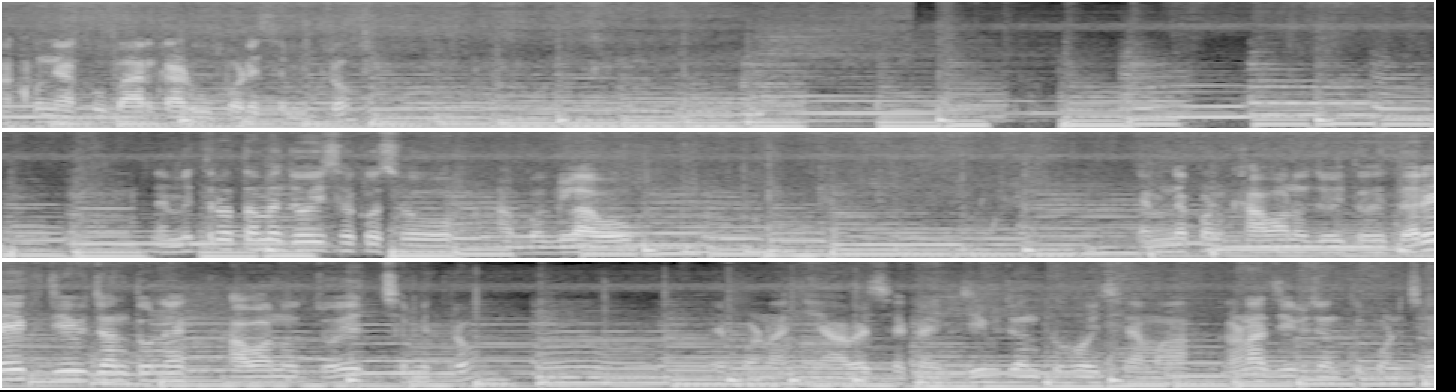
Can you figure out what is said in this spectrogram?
આખું ને આખું બહાર કાઢવું પડે છે મિત્રો. મિત્રો, તમે જોઈ શકો છો આ બગલાઓ એમને પણ ખાવાનું જોઈતું હોય. દરેક જીવજંતુને ખાવાનું જોઈએ જ છે મિત્રો. એ પણ અહીં આવે છે કંઈ જીવજંતુ હોય છે, આમાં ઘણા જીવજંતુ પણ છે.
